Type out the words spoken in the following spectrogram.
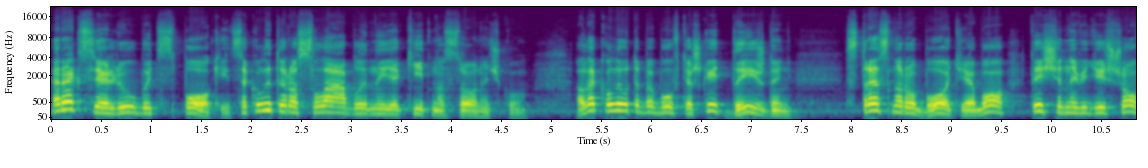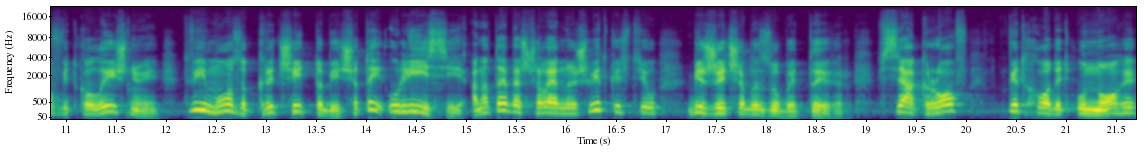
Ерекція любить спокій. Це коли ти розслаблений, як кіт на сонечку. Але коли у тебе був тяжкий тиждень, стрес на роботі, або ти ще не відійшов від колишньої, твій мозок кричить тобі, що ти у лісі, а на тебе з шаленою швидкістю біжить шаблезубий тигр. Вся кров підходить у ноги,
